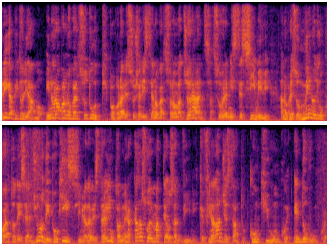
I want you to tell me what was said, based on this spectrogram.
Ricapitoliamo, in Europa hanno perso tutti, popolari e socialisti hanno perso la maggioranza, sovranisti e simili hanno preso meno di un quarto dei seggi, uno dei pochissimi ad aver stravinto almeno a casa sua è Matteo Salvini, che fino ad oggi è stato con chiunque e dovunque.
